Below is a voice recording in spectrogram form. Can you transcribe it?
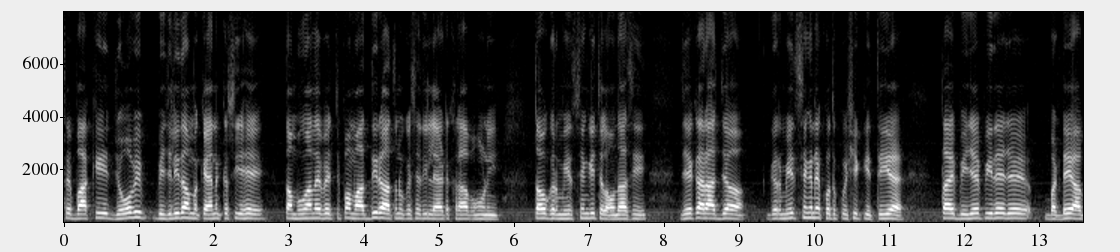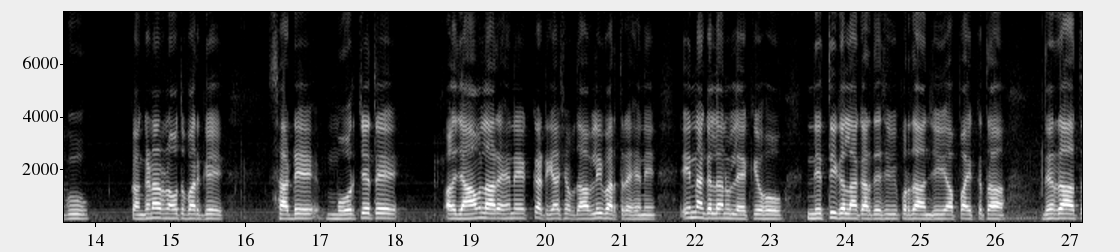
ਤੇ ਬਾਕੀ ਜੋ ਵੀ ਬਿਜਲੀ ਦਾ ਮਕੈਨਿਕ ਸੀ ਇਹ ਤੰਬੂਆਂ ਦੇ ਵਿੱਚ ਭਾਵੇਂ ਅੱਧੀ ਰਾਤ ਨੂੰ ਕਿਸੇ ਦੀ ਲਾਈਟ ਖਰਾਬ ਹੋਣੀ ਤਾਂ ਉਹ ਗੁਰਮੀਤ ਸਿੰਘ ਹੀ ਚਲਾਉਂਦਾ ਸੀ। ਜੇਕਰ ਅੱਜ ਗੁਰਮੀਤ ਸਿੰਘ ਨੇ ਖੁਦਕੁਸ਼ੀ ਕੀਤੀ ਹੈ, ਤਾਂ ਇਹ ਬੀਜੇਪੀ ਦੇ ਜੇ ਵੱਡੇ ਆਗੂ ਕੰਗਣਾ ਰਣੌਤ ਵਰਗੇ ਸਾਡੇ ਮੋਰਚੇ ਤੇ ਇਲਜ਼ਾਮ ਲਾ ਰਹੇ ਨੇ, ਘਟੀਆ ਸ਼ਬਦਾਵਲੀ ਵਰਤ ਰਹੇ ਨੇ, ਇਹਨਾਂ ਗੱਲਾਂ ਨੂੰ ਲੈ ਕੇ ਉਹ ਨੀਤੀ ਗੱਲਾਂ ਕਰਦੇ ਸੀ ਵੀ ਪ੍ਰਧਾਨ ਜੀ, ਆਪਾਂ ਇੱਕ ਤਾਂ ਦਿਨ ਰਾਤ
